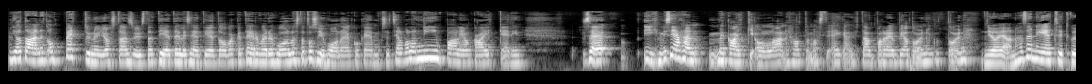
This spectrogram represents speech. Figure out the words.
jotain, että on pettynyt jostain syystä tieteelliseen tietoon, vaikka terveydenhuollosta tosi huonoja kokemuksia. Siellä voi olla niin paljon kaikkea, niin se ihmisiähän me kaikki ollaan ehdottomasti, eikä yhtään parempia toinen kuin toinen. Joo, ja onhan se niin, että sit kun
